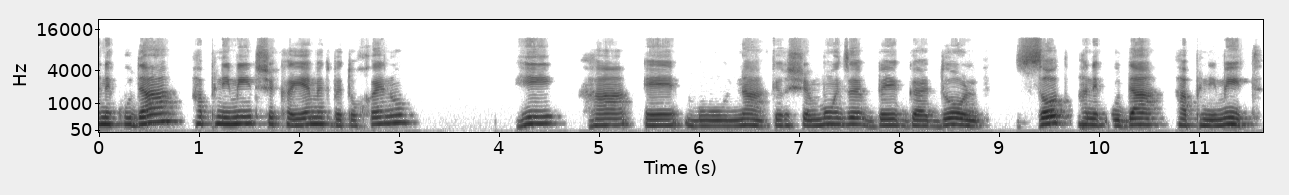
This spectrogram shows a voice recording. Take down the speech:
הנקודה הפנימית שקיימת בתוכנו היא האמונה. תרשמו את זה בגדול. זאת הנקודה הפנימית,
